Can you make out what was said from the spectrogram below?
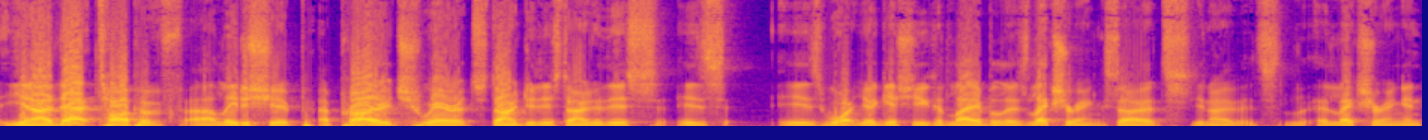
you know that type of uh, leadership approach where it's don't do this, don't do this is is what I guess you could label as lecturing. So it's you know it's lecturing, and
